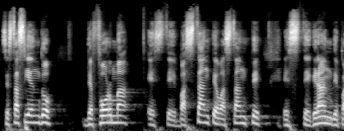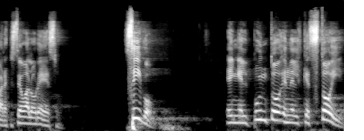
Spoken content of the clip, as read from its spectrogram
se está haciendo de forma este, bastante, bastante este, grande para que usted valore eso. Sigo en el punto en el que estoy.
